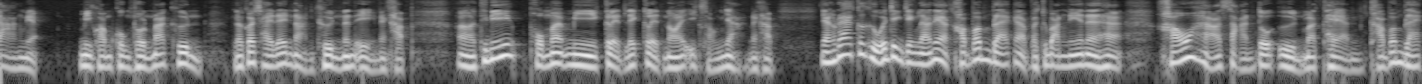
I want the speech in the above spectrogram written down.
ยางเนี่ยมีความคงทนมากขึ้น แล้วก็ใช้ได้นานขึ้นนั่นเองนะครับทีนี้ผมมีเกล็ดเล็กเกล็ดน้อยอีก 2 อย่างนะครับอย่างแรกก็คือว่าจริง ๆ แล้วเนี่ยคาร์บอนแบล็กอะปัจจุบันนี้นะฮะเขาหาสารตัวอื่นมาแทนคาร์บอนแบล็ก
